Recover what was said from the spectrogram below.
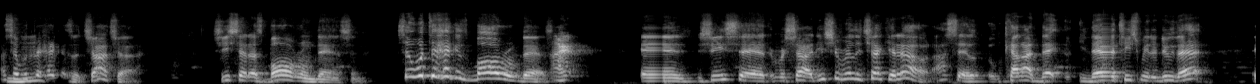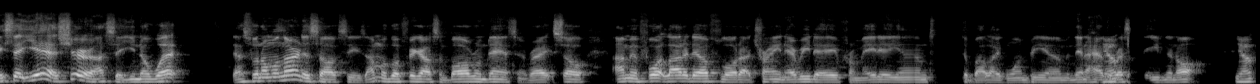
I said, mm-hmm. What the heck is a cha-cha? She said, That's ballroom dancing. I said, What the heck is ballroom dancing? I- and she said, Rashad, you should really check it out. I said, Can I de- dare teach me to do that? They said, Yeah, sure. I said, You know what? That's what I'm gonna learn this off season. I'm gonna go figure out some ballroom dancing, right? So I'm in Fort Lauderdale, Florida. I train every day from 8 a.m. to about like 1 p.m. and then I have yep. the rest of the evening off. Yep.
